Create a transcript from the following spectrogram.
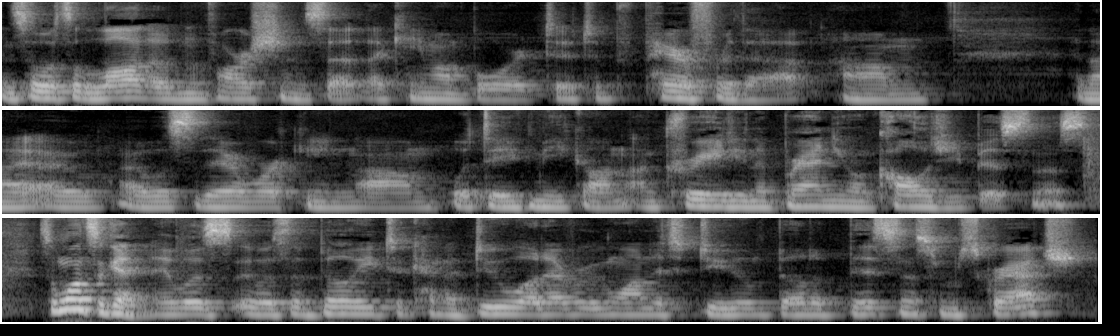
and so it's a lot of Novartians that, that came on board to to prepare for that. And I, I, I, was there working um, with Dave Meek on, on creating a brand new oncology business. So once again, it was it was the ability to kind of do whatever we wanted to do, build a business from scratch.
